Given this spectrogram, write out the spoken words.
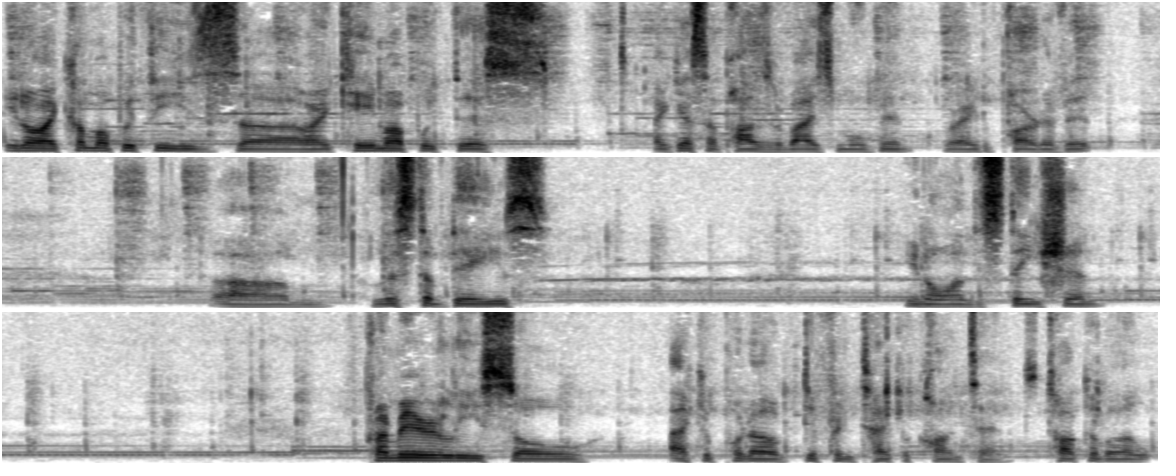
You know, I come up with these, uh, I came up with this, I guess, a positive vibes movement, right? A part of it. Um, list of days, you know, on the station. Primarily so I could put out different type of content, talk about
